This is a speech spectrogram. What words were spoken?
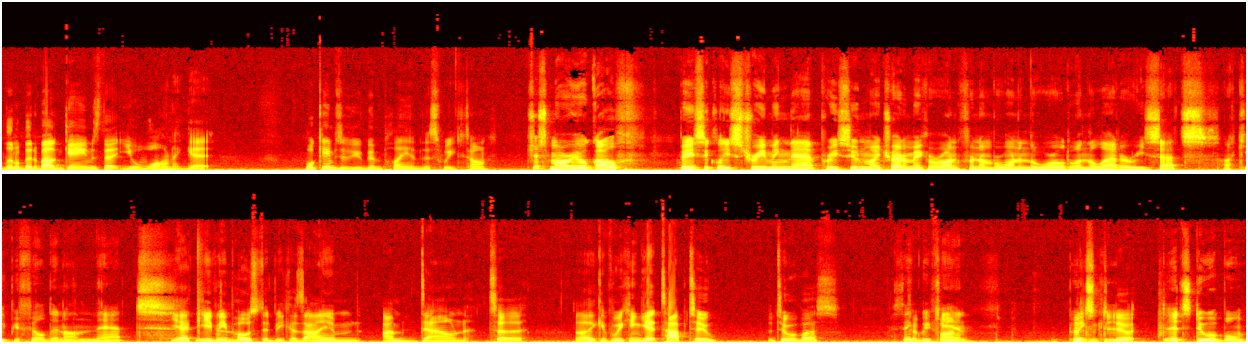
little bit about games that you want to get. What games have you been playing this week, Tone? just Mario Golf. Basically streaming that. Pretty soon might try to make a run for number one in the world when the ladder resets. I'll keep you filled in on that. Yeah, keep me posted because I am I'm down to like if we can get top 2, the two of us, I think Could we be fun. can. I think It's we can do it. It's doable.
